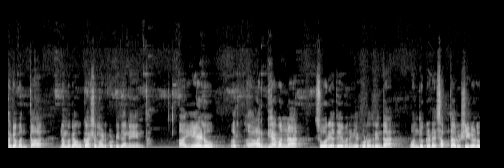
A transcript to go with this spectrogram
ಭಗವಂತ ನಮಗೆ ಅವಕಾಶ ಮಾಡಿಕೊಟ್ಟಿದ್ದಾನೆ ಅಂತ. ಆ ಏಳು ಅರ್ಘ್ಯವನ್ನು ಸೂರ್ಯದೇವನಿಗೆ ಕೊಡೋದ್ರಿಂದ ಒಂದು ಕಡೆ ಸಪ್ತ ಋಷಿಗಳು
